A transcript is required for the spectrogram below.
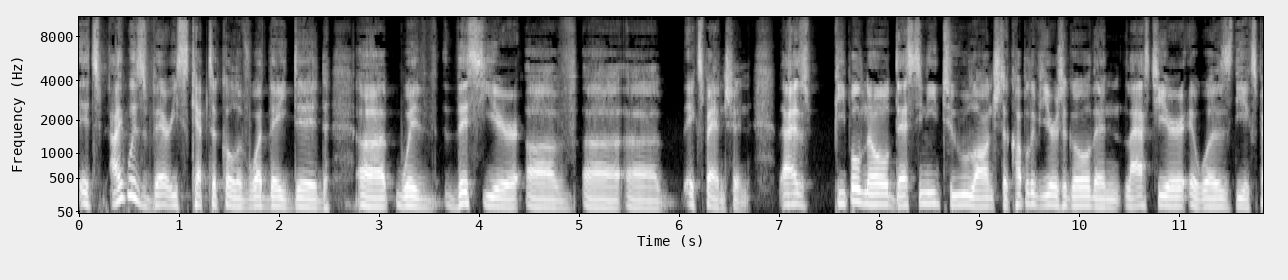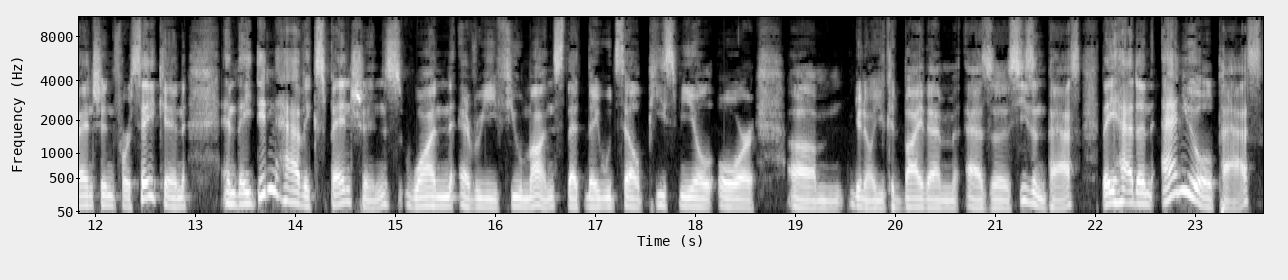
it's I was very skeptical of what they did uh, with this year of uh, uh, expansion, as. People know Destiny 2 launched a couple of years ago. Then last year it was the expansion Forsaken and they didn't have expansions one every few months that they would sell piecemeal or um, you know you could buy them as a season pass they had an annual pass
